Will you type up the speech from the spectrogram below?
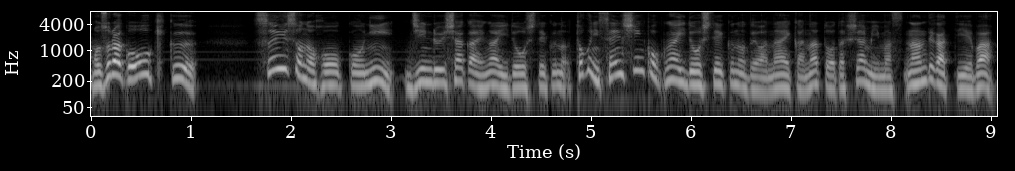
おそらく大きく水素の方向に人類社会が移動していくの、特に先進国が移動していくのではないかなと私は見ます。なんでかって言えば、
